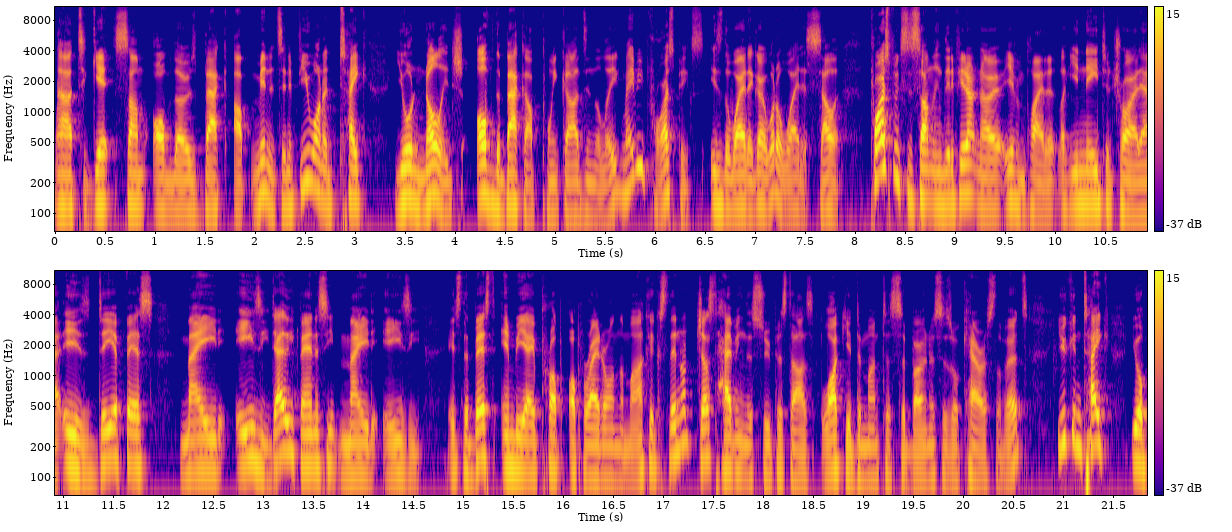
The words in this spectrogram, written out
uh, to get some of those backup minutes. And if you want to take your knowledge of the backup point guards in the league, maybe Prize Picks is the way to go. What a way to sell it. Prize Picks is something that if you don't know, you haven't played it, like you need to try it out. It is DFS made easy, daily fantasy made easy. It's the best NBA prop operator on the market because they're not just having the superstars like your Domantas Sabonis or Caris Leverts. You can take your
